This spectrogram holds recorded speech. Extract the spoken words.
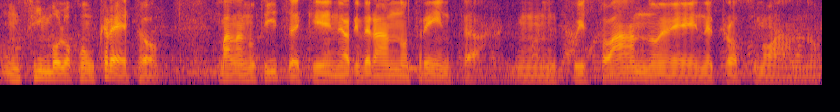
un simbolo concreto, ma la notizia è che ne arriveranno 30 in questo anno e nel prossimo anno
